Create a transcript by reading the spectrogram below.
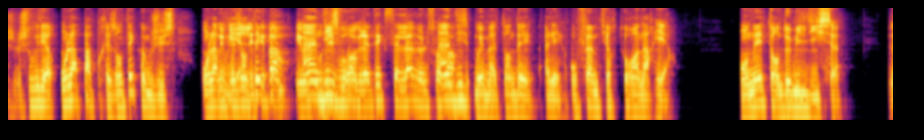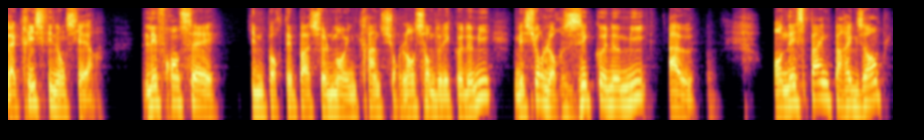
je veux dire, on l'a pas présentée comme juste. On l'a Oui, présentée comme pas. Et aujourd'hui, vous regrettez que celle-là ne le soit pas. Oui, mais attendez, allez, on fait un petit retour en arrière. On est en 2010, la crise financière. Les Français qui ne portaient pas seulement une crainte sur l'ensemble de l'économie, mais sur leurs économies à eux. En Espagne, par exemple,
